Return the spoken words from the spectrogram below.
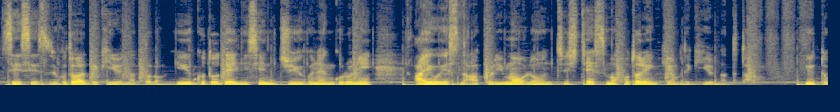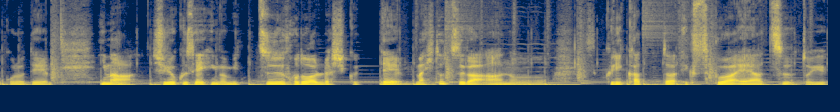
生成することができるようになったということで、2015年頃に iOS のアプリもローンチして、スマホと連携もできるようになったというところで、今、主力製品が3つほどあるらしくって、まあ、1つが、あの、クリカットエクスプアエア2という、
